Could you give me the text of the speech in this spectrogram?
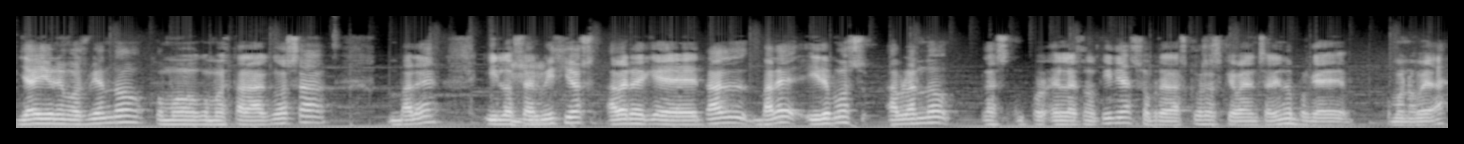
ya iremos viendo cómo, cómo está la cosa, ¿vale? Y los servicios, a ver qué tal, ¿vale? Iremos hablando las- en las noticias sobre las cosas que vayan saliendo, porque como novedad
